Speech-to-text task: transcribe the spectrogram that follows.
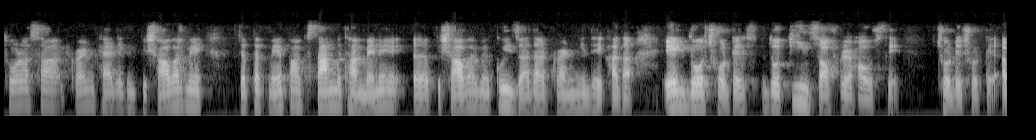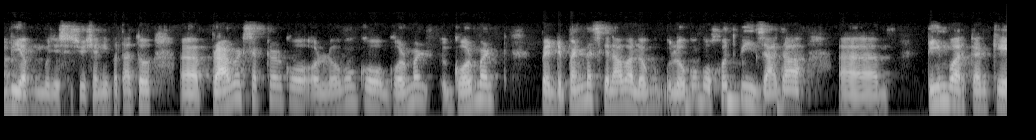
تھوڑا سا ٹرینڈ ہے، لیکن پشاور میں جب تک میں پاکستان میں تھا، میں نے پشاور میں کوئی زیادہ ٹرینڈ نہیں دیکھا تھا۔ ایک، دو چھوٹے، دو، تین سافٹ ویئر ہاؤس تھے، چھوٹے چھوٹے۔ ابھی، اب مجھے سچویشن نہیں پتا۔ تو پرائیویٹ سیکٹر کو اور لوگوں کو گورنمنٹ گورنمنٹ پہ ڈپینڈنس کے علاوہ لوگوں کو خود بھی زیادہ ٹیم ورک کر کے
